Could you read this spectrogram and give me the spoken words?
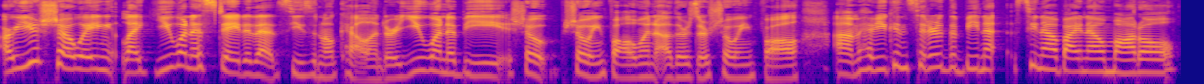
Are you showing like you want to stay to that seasonal calendar. You want to be show, showing fall when others are showing fall. Um, have you considered the be now, see now buy now model?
